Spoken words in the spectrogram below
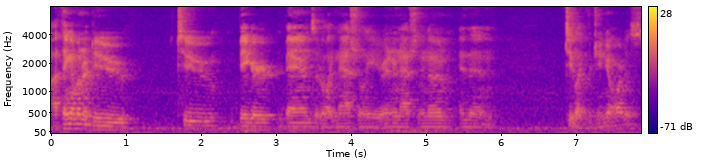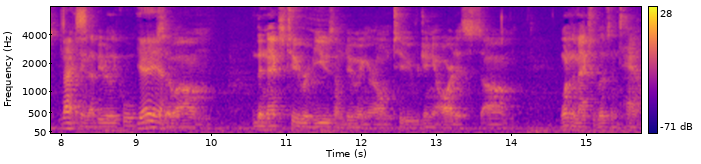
I think I'm gonna do two bigger bands that are like nationally or internationally known, and then two like Virginia artists. I think that'd be really cool. Yeah, yeah, yeah. So um, the next two reviews I'm doing are on two Virginia artists. Um, one of them actually lives in town.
